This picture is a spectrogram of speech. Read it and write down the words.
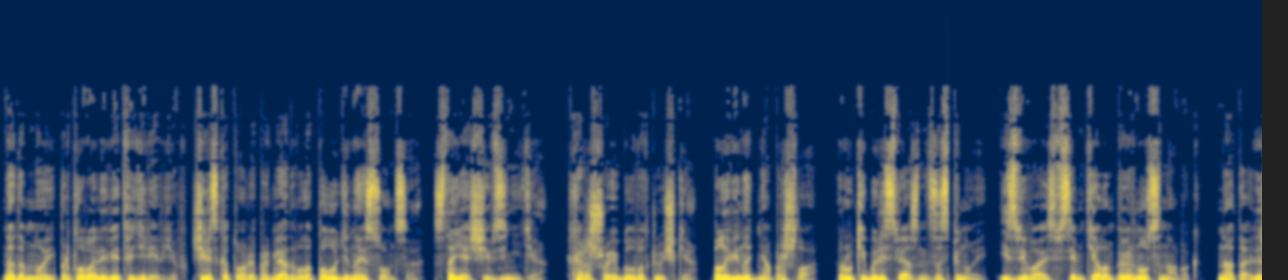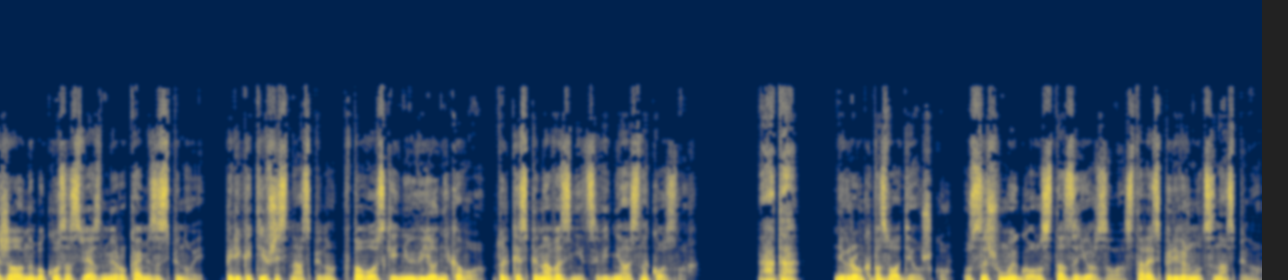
Надо мной проплывали ветви деревьев, через которые проглядывало полуденное солнце, стоящее в зените. Хорошо я был в отключке. Половина дня прошла. Руки были связаны за спиной. Извиваясь всем телом, повернулся на бок. Ната лежала на боку со связанными руками за спиной. Перекатившись на спину, в повозке не увидел никого, только спина возницы виднелась на козлах. «Ната!» — негромко позвал девушку. Услышав мой голос, та заерзала, стараясь перевернуться на спину.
